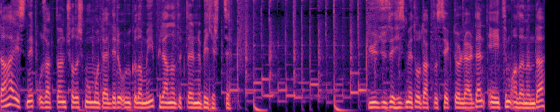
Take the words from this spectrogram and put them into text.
daha esnek uzaktan çalışma modelleri uygulamayı planladıklarını belirtti. Yüz yüze hizmet odaklı sektörlerden eğitim alanında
